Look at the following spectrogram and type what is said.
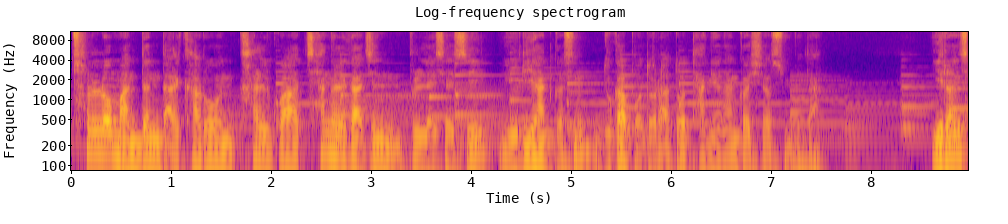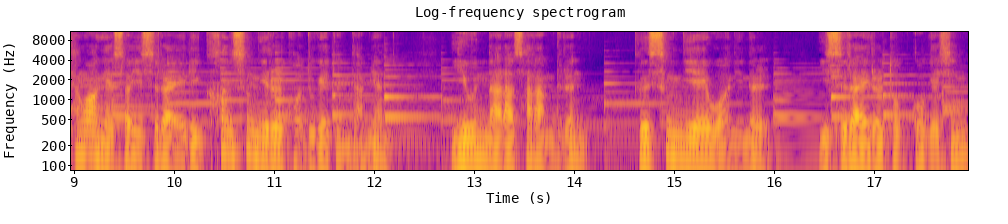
철로 만든 날카로운 칼과 창을 가진 블레셋이 유리한 것은 누가 보더라도 당연한 것이었습니다. 이런 상황에서 이스라엘이 큰 승리를 거두게 된다면 이웃 나라 사람들은 그 승리의 원인을 이스라엘을 돕고 계신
